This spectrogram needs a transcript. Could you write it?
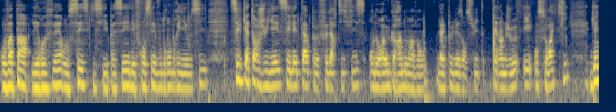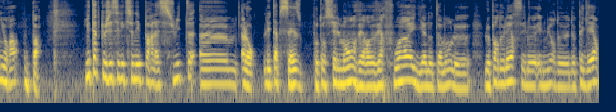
On va pas les refaire, on sait ce qui s'y est passé. Les Français voudront briller aussi. C'est le 14 juillet, c'est l'étape feu d'artifice. On aura eu le Granon avant, l'Alpe d'Huez ensuite, terrain de jeu, et on saura qui gagnera ou pas. L'étape que j'ai sélectionnée par la suite, euh, alors l'étape 16, potentiellement vers, vers Foix, il y a notamment le, port de l'air, et le mur de, de Péguerre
